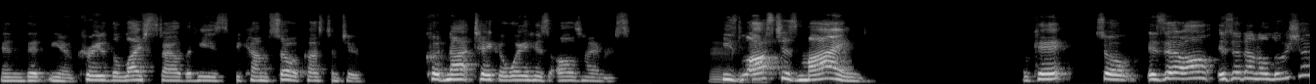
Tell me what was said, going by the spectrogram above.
and that you know created the lifestyle that he's become so accustomed to could not take away his Alzheimer's. Mm-hmm. He's lost his mind. Okay? So is it all is it an illusion?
